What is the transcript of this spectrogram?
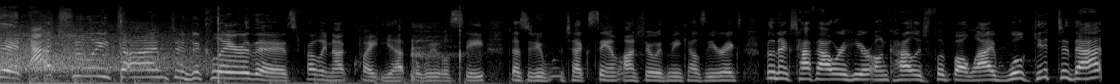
It actually time to declare this? Probably not quite yet, but we will see. Dusty Dvoracek, Sam Acho with me, Kelsey Riggs, for the next half hour here on College Football Live. We'll get to that,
